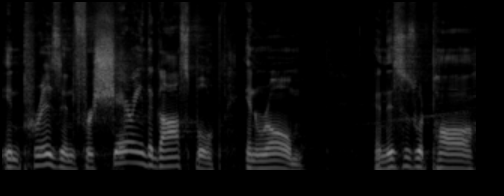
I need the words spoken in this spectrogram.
in prison, for sharing the gospel in Rome. And this is what Paul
